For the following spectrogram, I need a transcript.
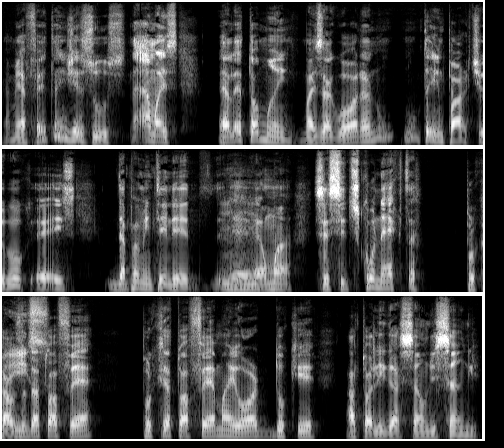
a minha fé está em Jesus. Não, mas ela é tua mãe, mas agora não, não tem parte. Eu é- é dá para me entender? É, é uma. Você se desconecta por causa isso. da tua fé, porque a tua fé é maior do que a tua ligação de sangue.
